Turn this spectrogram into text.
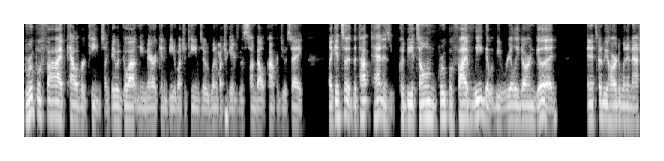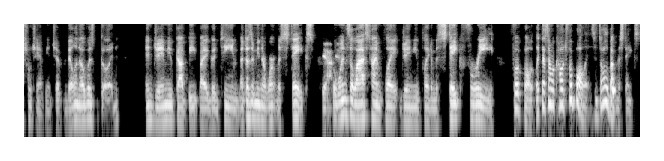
group of five caliber teams. Like they would go out in the american and beat a bunch of teams. They would win a bunch of games in the sun belt conference usa like it's a the top 10 is could be its own group of five league that would be really darn good. And it's going to be hard to win a national championship. Villanova's good. And JMU got beat by a good team. That doesn't mean there weren't mistakes. Yeah. But when's the last time play JMU played a mistake free football? Like that's not what college football is. It's all about mistakes.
